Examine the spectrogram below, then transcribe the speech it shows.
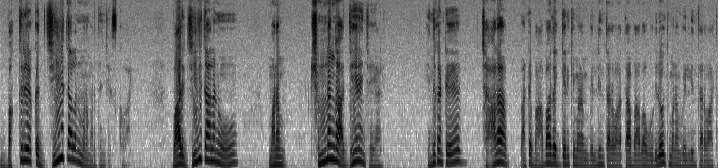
భక్తుల యొక్క జీవితాలను మనం అర్థం చేసుకోవాలి. వారి జీవితాలను మనం క్షుణ్ణంగా అధ్యయనం చేయాలి. ఎందుకంటే చాలా అంటే బాబా దగ్గరికి మనం వెళ్ళిన తర్వాత బాబా ఒడిలోకి మనం వెళ్ళిన తర్వాత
